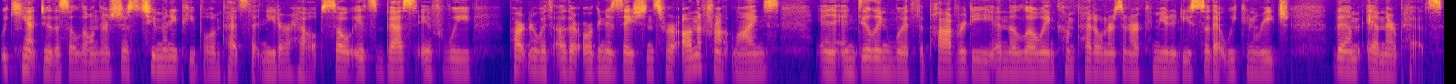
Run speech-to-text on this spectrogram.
We can't do this alone. There's just too many people and pets that need our help. So it's best if we partner with other organizations who are on the front lines and, and dealing with the poverty and the low income pet owners in our communities so that we can reach them and their pets.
